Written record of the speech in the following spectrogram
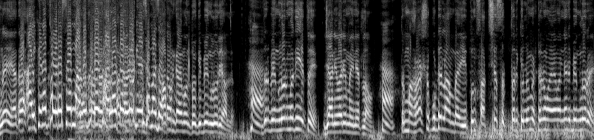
नाही आता ऐकण्यात थोडंसं मागं पुढे झालं तर आपण काय म्हणतो की बेंगलोर आलं. हा. जर बेंगलोरमध्ये येतोय जानेवारी महिन्यात लावून हा. तर महाराष्ट्र कुठे लांब आहे? इथून सातशे सत्तर किलोमीटर माझ्या म्हणण्याने बेंगलोर आहे.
